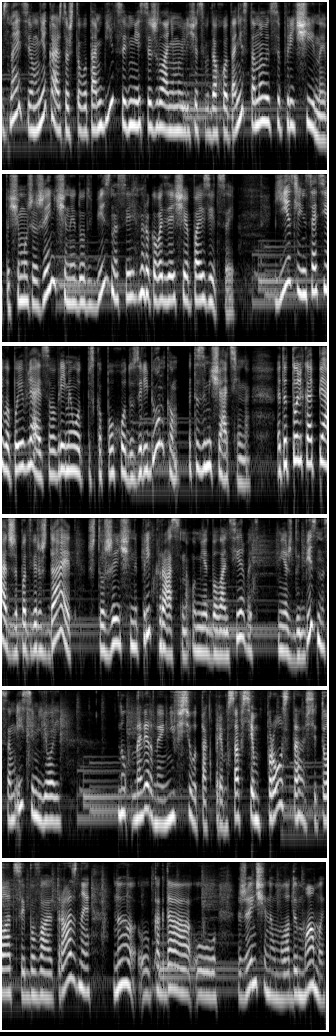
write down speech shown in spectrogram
Знаете, мне кажется, что вот амбиции вместе с желанием увеличить свой доход, они становятся причиной, почему же женщины идут в бизнес или на руководящие позиции. Если инициатива появляется во время отпуска по уходу за ребенком, это замечательно. Это только опять же подтверждает, что женщины прекрасно умеют балансировать между бизнесом и семьей. Ну, наверное, не все так прям совсем просто. Ситуации бывают разные. Но э, когда у женщины, у молодой мамы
